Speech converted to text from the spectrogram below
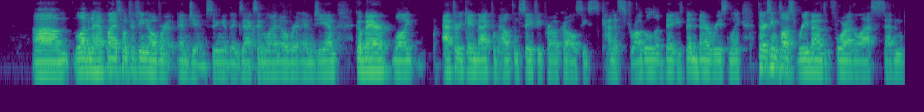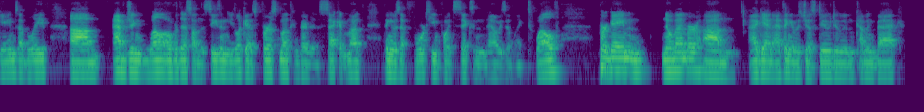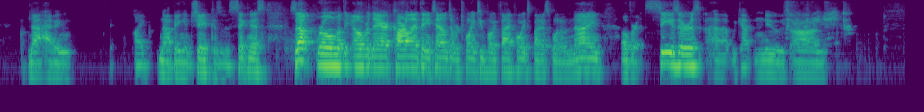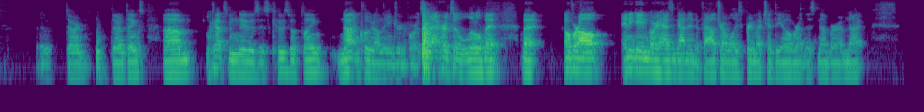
Um, 11 and a half minus 115 over at MGM. So you can get the exact same line over at MGM. Gobert, well, he, after he came back from health and safety protocols, he's kind of struggled a bit. He's been better recently. 13 plus rebounds in four out of the last seven games, I believe. Um, averaging well over this on the season. You look at his first month compared to the second month. I think it was at 14.6, and now he's at like 12 per game in November. Um, again, I think it was just due to him coming back, not having like not being in shape because of his sickness. So rolling with the over there. Karl-Anthony Towns over 22.5 points, minus 109 over at Caesars. Uh, we got news on oh, darn darn things. Um, we got some news. Is Kuzma playing? Not included on the injury report. So that hurts it a little bit. But overall, any game where he hasn't gotten into foul trouble, he's pretty much hit the over at this number. I'm not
